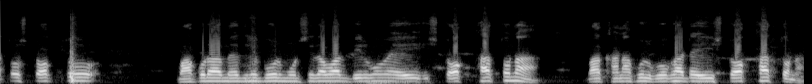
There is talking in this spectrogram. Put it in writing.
এত স্টক তো বাঁকুড়া, মেদিনীপুর, মুর্শিদাবাদ, বীরভূমে এই স্টক থাকতো না বা খানাকুল গোঘাটে এই স্টক থাকতো না।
